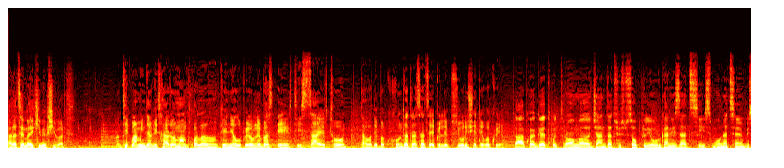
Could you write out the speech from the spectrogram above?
გადაცემა ექიმებში ვართ. თიკვა მინდა გითხრა რომ ამ ყველა გენიალურ პიროვნებას ერთი საერთო დაავადება გქონდათ, რასაც ეპილეფსიური შეტევა ქვია. და აქვე გეტყვით, რომ ჯანდაცვის სოფლიო ორგანიზაციის მონაცემების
